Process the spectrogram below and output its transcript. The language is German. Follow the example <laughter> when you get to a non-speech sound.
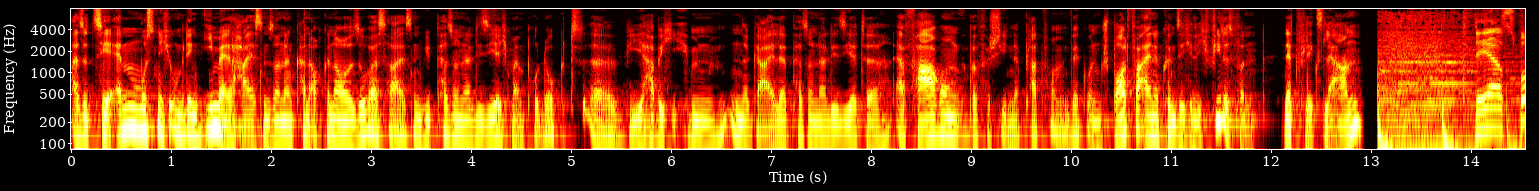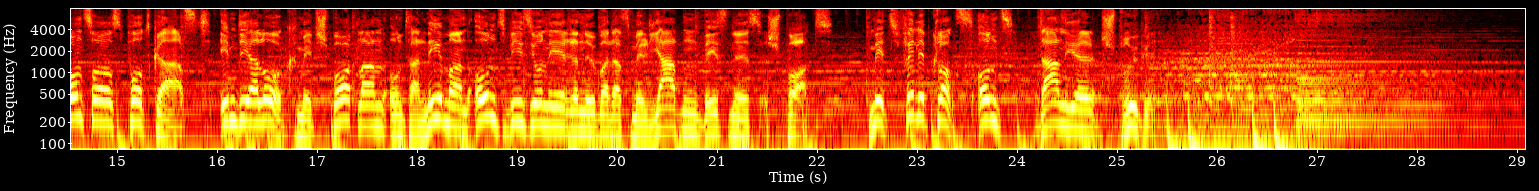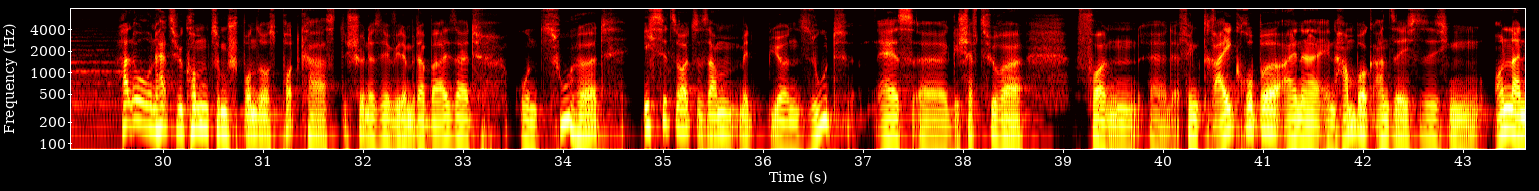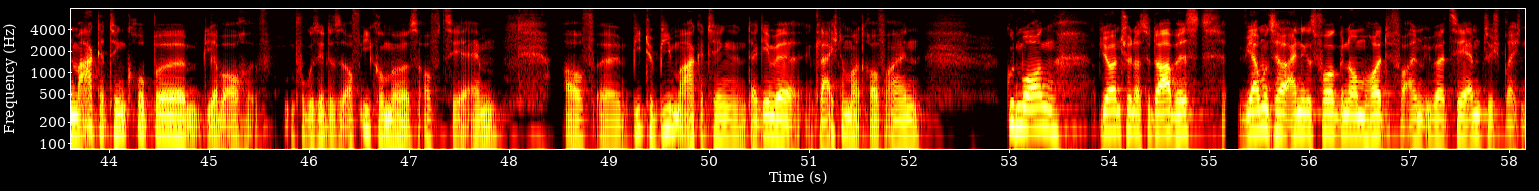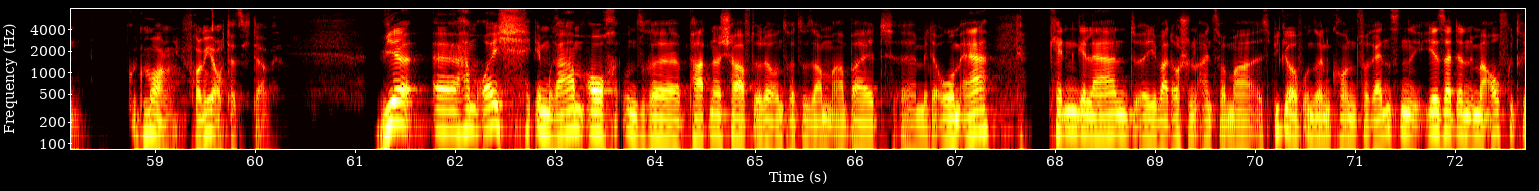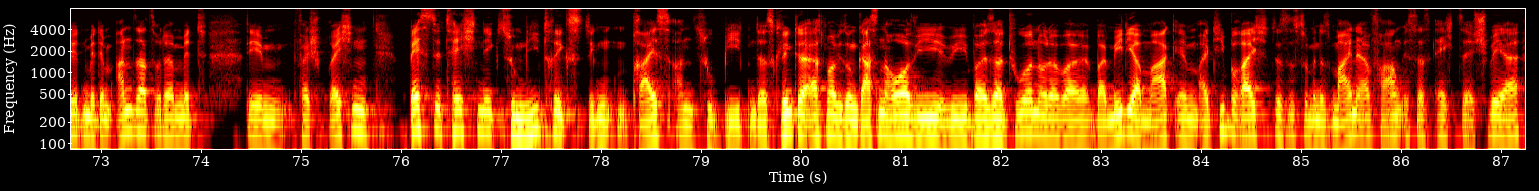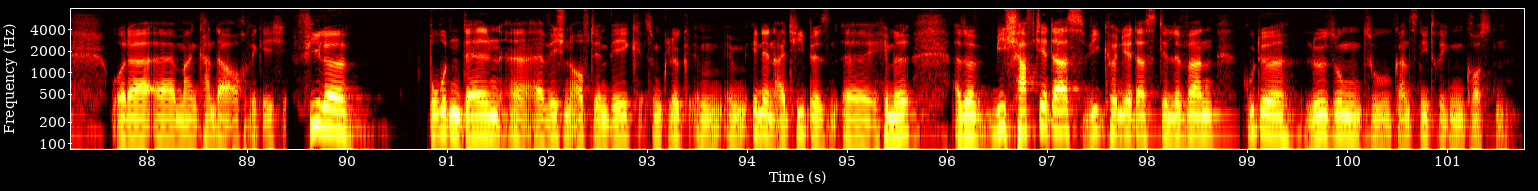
Also CM muss nicht unbedingt E-Mail heißen, sondern kann auch genau sowas heißen, wie personalisiere ich mein Produkt, äh, wie habe ich eben eine geile personalisierte Erfahrung über verschiedene Plattformen weg. Und Sportvereine können sicherlich vieles von Netflix lernen. Der Sponsors Podcast im Dialog mit Sportlern, Unternehmern und Visionären über das Milliarden-Business Sport. Mit Philipp Klotz und Daniel Sprügel. Hallo und herzlich willkommen zum Sponsors Podcast. Schön, dass ihr wieder mit dabei seid und zuhört. Ich sitze heute zusammen mit Björn Sud. Er ist äh, Geschäftsführer von äh, der Fink 3 Gruppe, einer in Hamburg ansässigen Online-Marketing-Gruppe, die aber auch fokussiert ist auf E-Commerce, auf CRM, auf äh, B2B-Marketing. Da gehen wir gleich nochmal drauf ein. Guten Morgen, Björn, schön, dass du da bist. Wir haben uns ja einiges vorgenommen, heute vor allem über CRM zu sprechen. Guten Morgen. Ich freue mich auch, dass ich da bin. Wir äh, haben euch im Rahmen auch unserer Partnerschaft oder unserer Zusammenarbeit äh, mit der OMR kennengelernt. Äh, ihr wart auch schon ein, zwei Mal Speaker auf unseren Konferenzen. Ihr seid dann immer aufgetreten mit dem Ansatz oder mit dem Versprechen, beste Technik zum niedrigsten Preis anzubieten. Das klingt ja erstmal wie so ein Gassenhauer wie, wie bei Saturn oder bei, bei Mediamarkt. Im IT-Bereich, das ist zumindest meine Erfahrung, ist das echt sehr schwer. Oder äh, man kann da auch wirklich viele Bodendellen äh, erwischen auf dem Weg zum Glück im, im, in den IT-Himmel. Äh, also wie schafft ihr das? Wie könnt ihr das delivern? Gute Lösungen zu ganz niedrigen Kosten.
